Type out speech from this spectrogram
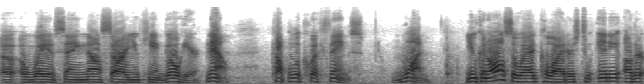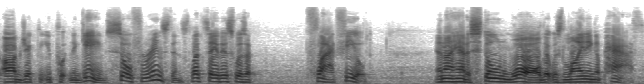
a, a way of saying, no, sorry, you can't go here. Now, a couple of quick things. One, you can also add colliders to any other object that you put in the game. So for instance, let's say this was a flat field, and I had a stone wall that was lining a path.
